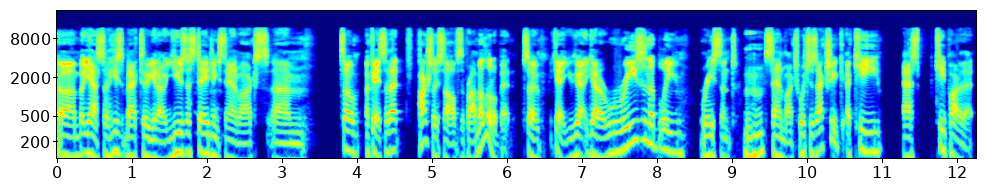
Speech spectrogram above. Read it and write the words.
Um, but yeah, so he's back to you know use a staging sandbox. Um, so okay, so that partially solves the problem a little bit. So yeah, you got you got a reasonably recent hmm sandbox, which is actually a key as key part of that.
